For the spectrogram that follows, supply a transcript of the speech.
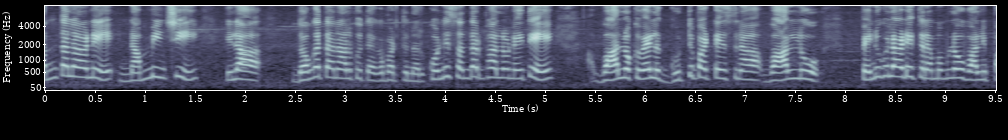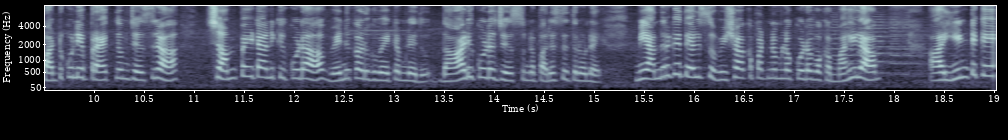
అంతలానే నమ్మించి ఇలా దొంగతనాలకు తెగబడుతున్నారు. కొన్ని సందర్భాల్లోనైతే వాళ్ళు ఒకవేళ గుర్తుపట్టేసిన వాళ్ళు పెనుగులాడే క్రమంలో వాళ్ళని పట్టుకునే ప్రయత్నం చేసినా చంపేయటానికి కూడా వెనుకడుగు వేయటం లేదు. దాడి కూడా చేస్తున్న పరిస్థితులు ఉన్నాయి. మీ అందరికీ తెలుసు విశాఖపట్నంలో కూడా ఒక మహిళ ఆ ఇంటికే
